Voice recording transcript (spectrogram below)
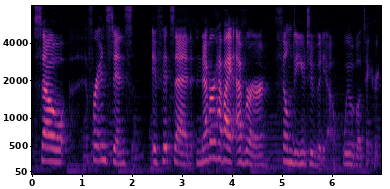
So, for instance, if it said "Never have I ever filmed a YouTube video," we would both take a drink.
